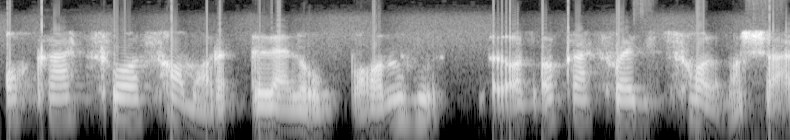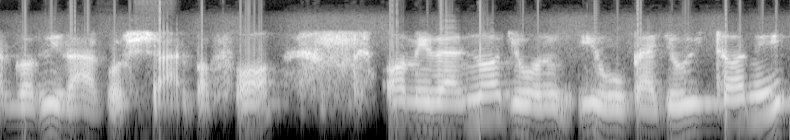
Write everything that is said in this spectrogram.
akácfa az hamar lelobban, az akácfa egy szalmasárga, világos sárga fa, amivel nagyon jó begyújtani,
